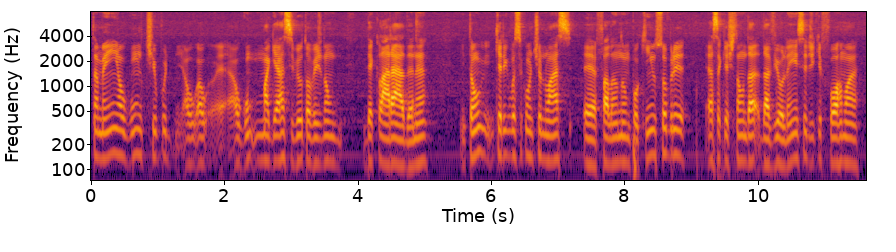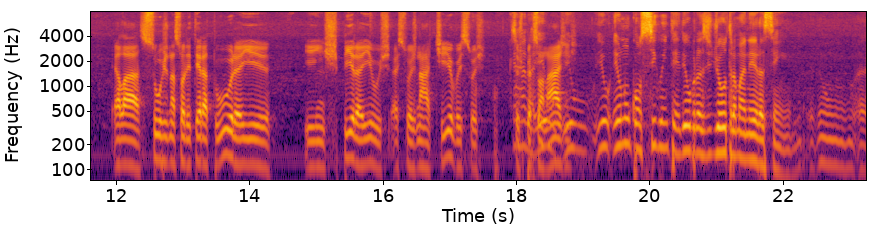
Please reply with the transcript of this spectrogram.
também algum tipo, é, alguma guerra civil talvez não declarada, né? Então, queria que você continuasse é, falando um pouquinho sobre essa questão da, da violência, de que forma ela surge na sua literatura e e inspira aí os, as suas narrativas, suas, Cara, seus personagens? Eu, eu, eu, não consigo entender o Brasil de outra maneira assim. Eu, é,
